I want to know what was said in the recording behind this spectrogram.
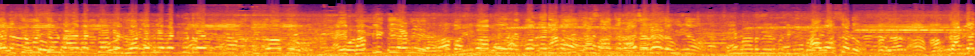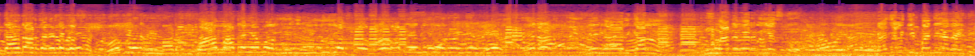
ఏడు సమస్య ఉంటే ఆయన పెట్టుకుంటాడు రోడ్ల మీద పెట్టుకుంటాడు అది పబ్లిక్ వస్తాడు. గంట గంట అర్ధ గంటకు వస్తాడు. నా మాట ఏమో నీకు చేసుకో? నా మాట ఎందుకు నేనా? నీ మాట మేరకు చేసుకో. ప్రజలకు ఇబ్బంది కదా ఇది.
